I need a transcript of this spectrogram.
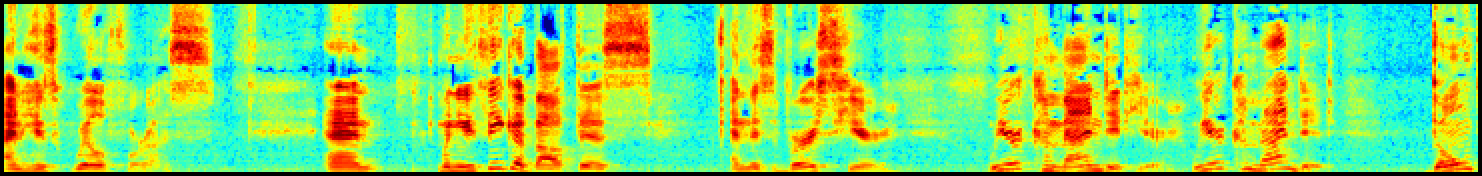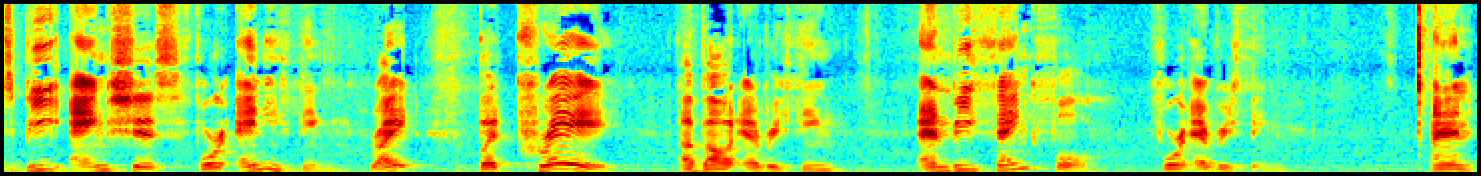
and His will for us. And when you think about this and this verse here, we are commanded here. We are commanded. Don't be anxious for anything, right? But pray about everything and be thankful for everything. And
